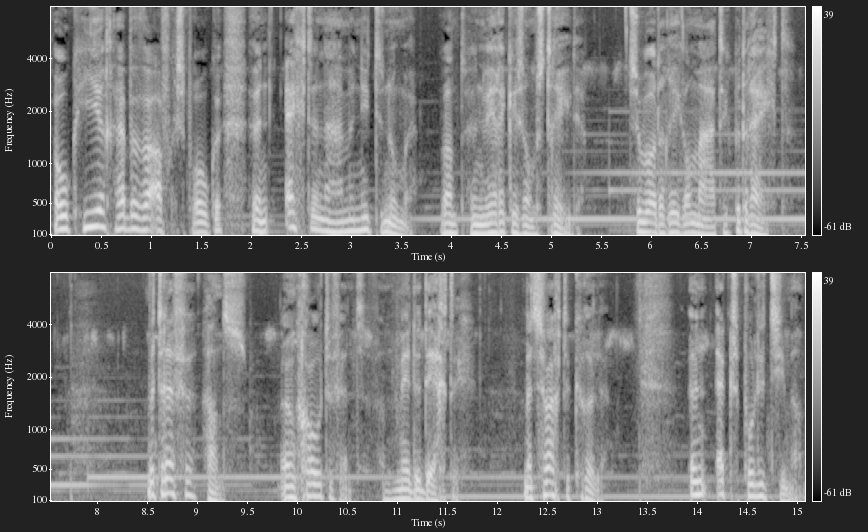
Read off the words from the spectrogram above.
Ook hier hebben we afgesproken hun echte namen niet te noemen. Want hun werk is omstreden. Ze worden regelmatig bedreigd. We treffen Hans, een grote vent van midden dertig. Met zwarte krullen. Een ex-politieman.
